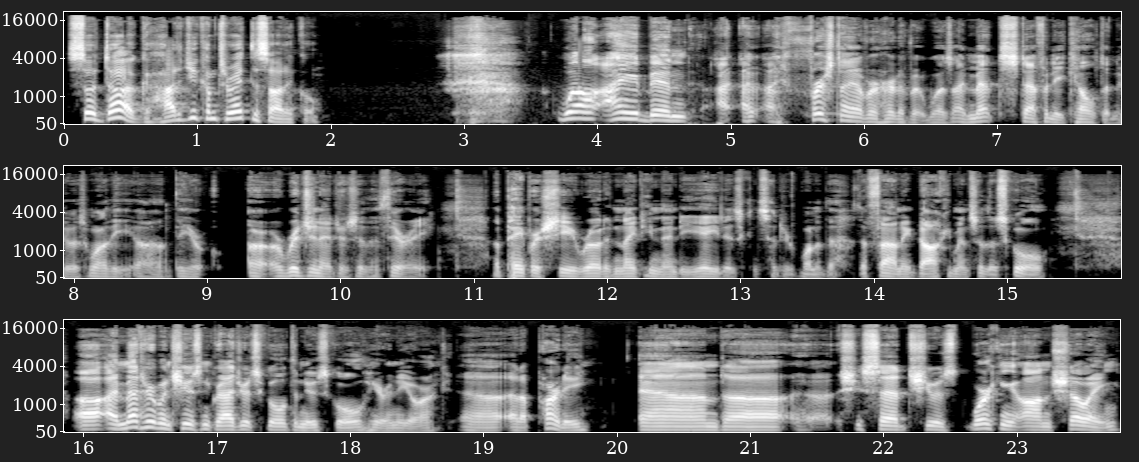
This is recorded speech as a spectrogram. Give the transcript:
So, Doug, how did you come to write this article? Well, I had been. I, I, first I ever heard of it was I met Stephanie Kelton, who was one of the uh, the originators of the theory. A paper she wrote in 1998 is considered one of the, the founding documents of the school. Uh, I met her when she was in graduate school at the New School here in New York uh, at a party, and uh, she said she was working on showing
